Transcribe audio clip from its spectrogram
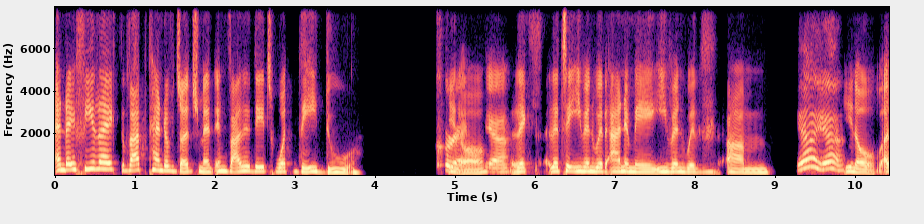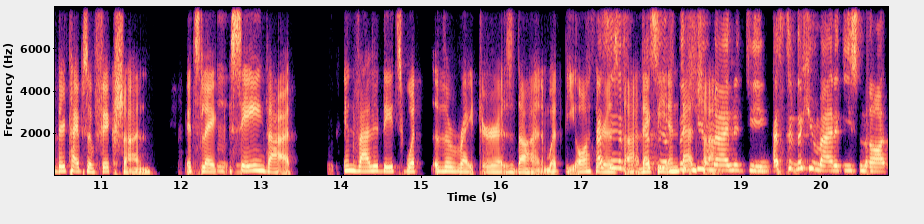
and i feel like that kind of judgment invalidates what they do. Correct know, yeah. like let's say even with anime even with um yeah yeah you know other types of fiction it's like Mm-mm. saying that invalidates what the writer has done what the author has done like as the if intention the humanity, as if the humanity is not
